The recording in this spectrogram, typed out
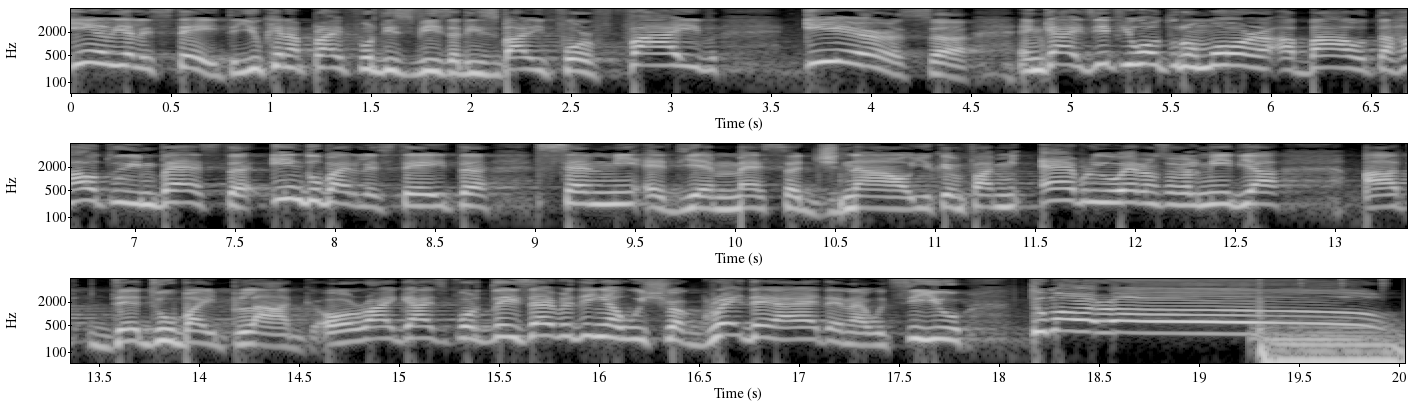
in real estate, you can apply for this visa. Is valid for five years. And guys, if you want to know more about how to invest in Dubai real estate, send me a DM message now. You can find me everywhere on social media at the Dubai Plug. All right, guys, for today's everything. I wish you a great day ahead and I will see you tomorrow.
